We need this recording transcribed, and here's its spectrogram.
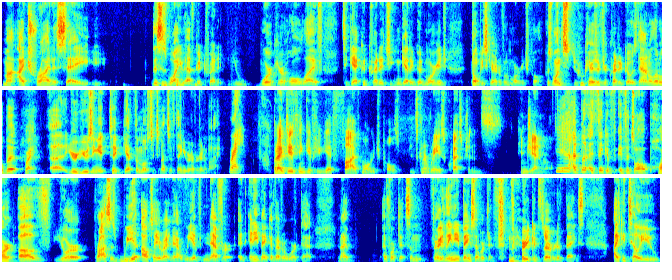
My, I try to say this is why you have good credit. You work your whole life to get good credit. You can get a good mortgage. Don't be scared of a mortgage pull because once, who cares if your credit goes down a little bit? Right. Uh, you're using it to get the most expensive thing you're ever going to buy. Right. But I do think if you get five mortgage pulls, it's going to raise questions in general. Yeah, but I think if, if it's all part of your process, we I'll tell you right now, we have never at any bank I've ever worked at, and I've I've worked at some very lenient banks, I've worked at very conservative banks. I could tell you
